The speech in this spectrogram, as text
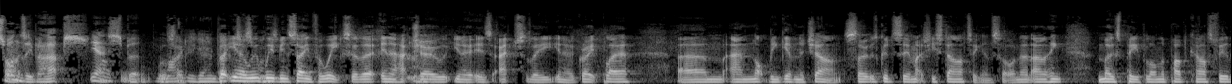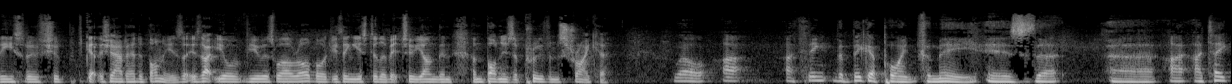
Swansea, perhaps. Yes, but we'll see. But you know, we, we've been saying for weeks so that Iheanacho, you know, is actually you know a great player. Um, and not been given a chance, so it was good to see him actually starting and so on. And I think most people on the podcast feel he sort of should get the shout ahead of Bony. Is that, is that your view as well, Rob, or do you think he's still a bit too young and, and Bony's a proven striker? Well, I, I think the bigger point for me is that uh, I, I take,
